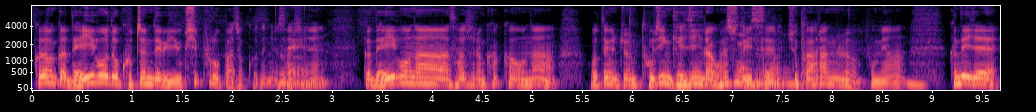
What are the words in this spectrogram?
그러니까 네이버도 고점 대비 60% 빠졌거든요, 사실. 네. 그러니까 네이버나 사실은 카카오나 어떻게 보면 좀 도진 개진이라고 할 수도 네, 있어요. 네. 주가 하락률로 보면. 음. 근데 이제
